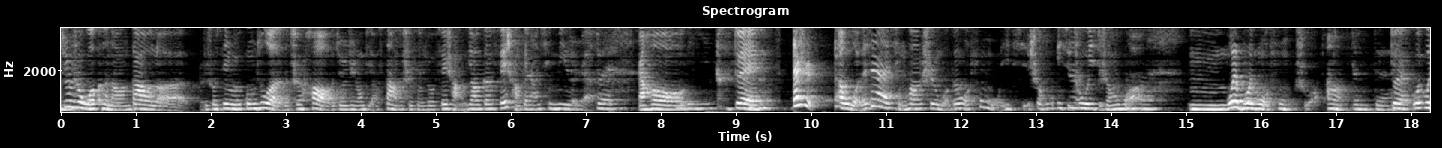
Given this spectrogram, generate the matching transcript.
这就是我可能到了，比如说进入工作了之后，就是这种比较丧的事情，就非常要跟非常非常亲密的人，对，然后一。对，但是呃，我的现在的情况是我跟我父母一起生活，一起住，一起生活。嗯嗯，我也不会跟我父母说。嗯，对对对我，我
